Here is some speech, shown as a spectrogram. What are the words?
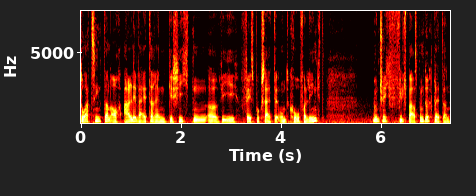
dort sind dann auch alle weiteren Geschichten äh, wie Facebook-Seite und Co. verlinkt. Wünsche ich viel Spaß beim Durchblättern.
